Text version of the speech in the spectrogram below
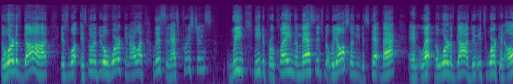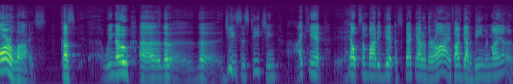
The Word of God is what is going to do a work in our life. Listen, as Christians, we need to proclaim the message, but we also need to step back and let the Word of God do its work in our lives. Because we know uh, the, the Jesus' teaching, I can't help somebody get a speck out of their eye if I've got a beam in my own.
